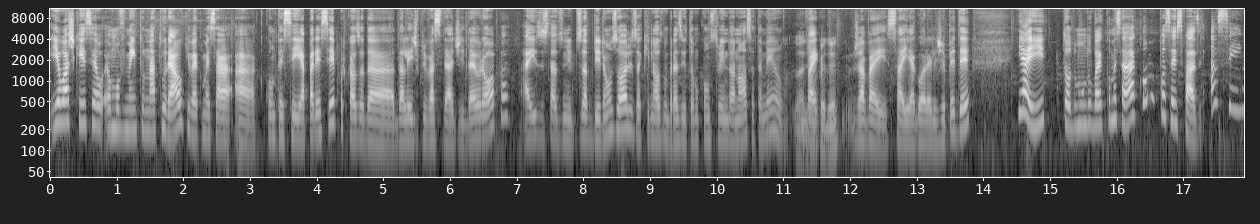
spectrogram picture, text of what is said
e eu acho que esse é o, é o movimento natural que vai começar a acontecer e aparecer por causa da, da lei de privacidade da Europa. Aí os Estados Unidos abriram os olhos, aqui nós no Brasil estamos construindo a nossa também, vai, LGPD. já vai sair agora a LGPD. E aí todo mundo vai começar, ah, como vocês fazem? Assim,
